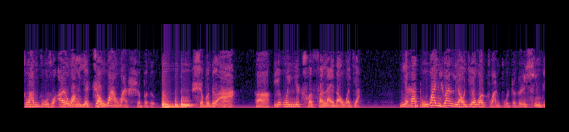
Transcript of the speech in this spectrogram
专诸说：“二王爷，这万万使不得，使不得啊！啊，因为你初次来到我家，你还不完全了解我专诸这个人性格。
